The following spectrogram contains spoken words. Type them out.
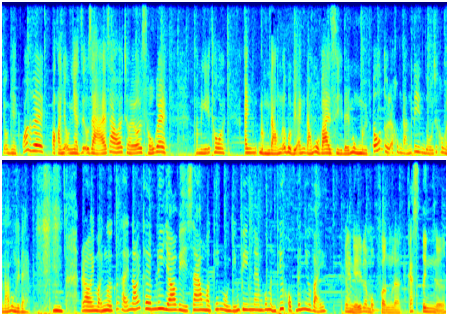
nhậu nhẹt quá ghê, hoặc là nhậu nhẹt rượu giả hay sao ấy, trời ơi, xấu ghê. Mà mình nghĩ thôi, anh đừng đóng nữa, bởi vì anh đóng một vai gì đấy một người tốt tôi đã không đáng tin rồi, chứ không phải nói một người đẹp. Rồi mọi người có thể nói thêm lý do vì sao mà cái nguồn diễn viên nam của mình thiếu hụt đến như vậy? Em nghĩ là một phần là casting nữa.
